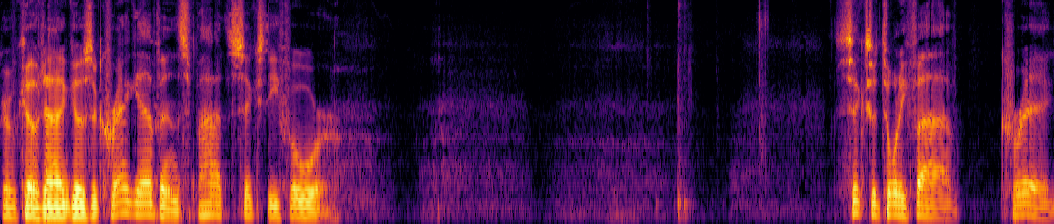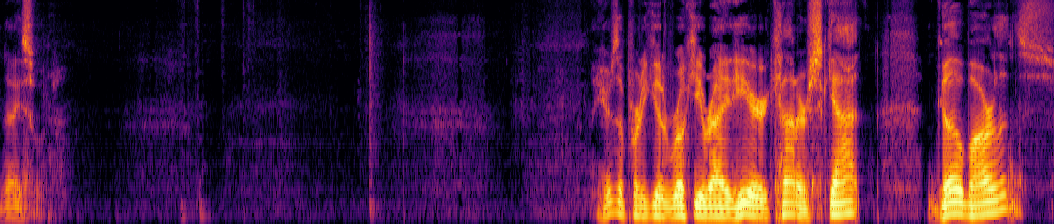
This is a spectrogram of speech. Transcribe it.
Griffin Conine goes to Craig Evans, spot 64. Six of 25. Craig, nice one. Here's a pretty good rookie right here. Connor Scott. Go Marlins.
